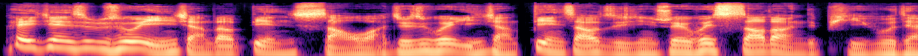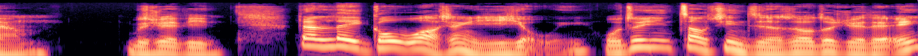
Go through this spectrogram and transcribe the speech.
配件是不是会影响到电烧啊？就是会影响电烧直径，所以会烧到你的皮肤这样？不确定。但泪沟我好像也有诶。我最近照镜子的时候都觉得，哎，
